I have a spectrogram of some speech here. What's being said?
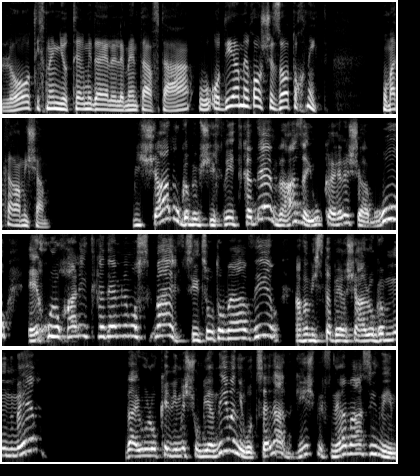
לא תכנן יותר מדי על אלמנט ההפתעה, הוא הודיע מראש שזו התוכנית. ומה קרה משם? משם הוא גם המשיך להתקדם, ואז היו כאלה שאמרו, איך הוא יוכל להתקדם למוסקבה? הפציצו אותו מהאוויר, אבל מסתבר שהיה לו גם נ"מ, והיו לו כלים משוריינים, אני רוצה להדגיש בפני המאזינים,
